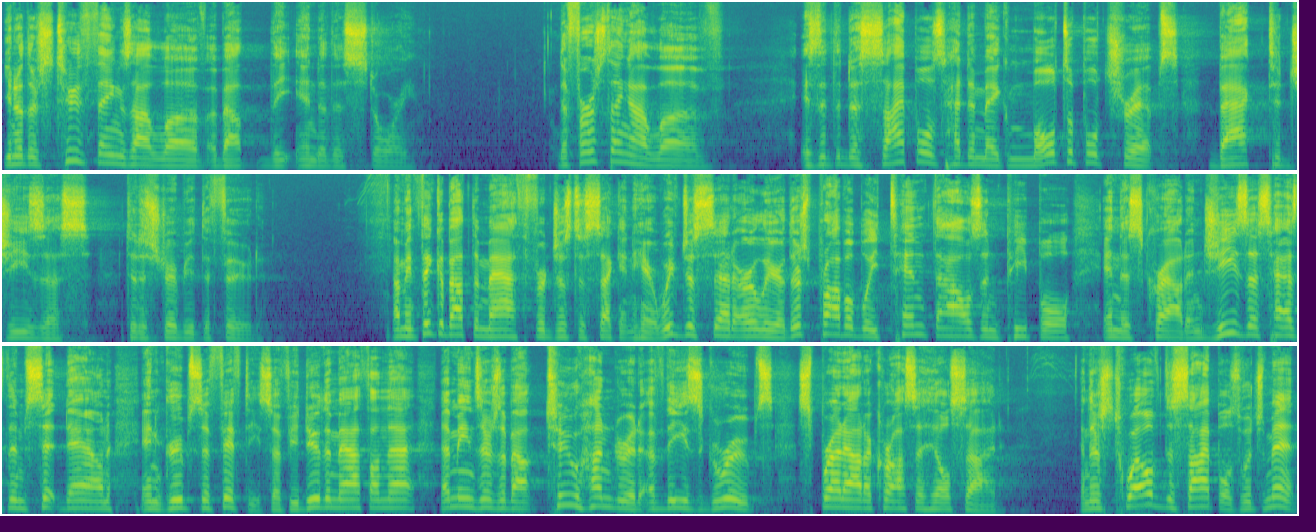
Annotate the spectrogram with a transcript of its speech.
You know, there's two things I love about the end of this story. The first thing I love is that the disciples had to make multiple trips back to Jesus to distribute the food. I mean, think about the math for just a second here. We've just said earlier, there's probably 10,000 people in this crowd, and Jesus has them sit down in groups of 50. So if you do the math on that, that means there's about 200 of these groups spread out across a hillside. And there's 12 disciples, which meant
